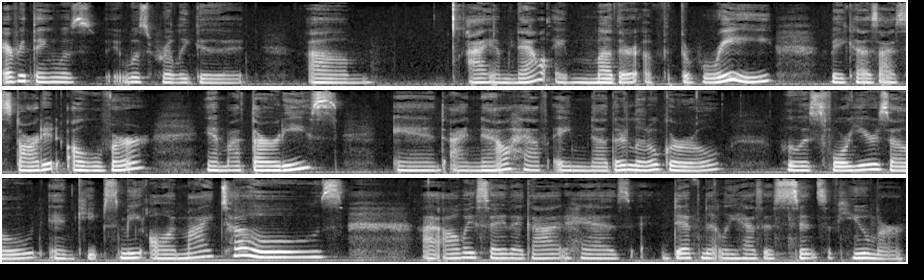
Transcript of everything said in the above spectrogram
everything was was really good. Um, I am now a mother of three because I started over in my 30s and I now have another little girl who is four years old and keeps me on my toes. I always say that God has definitely has a sense of humor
